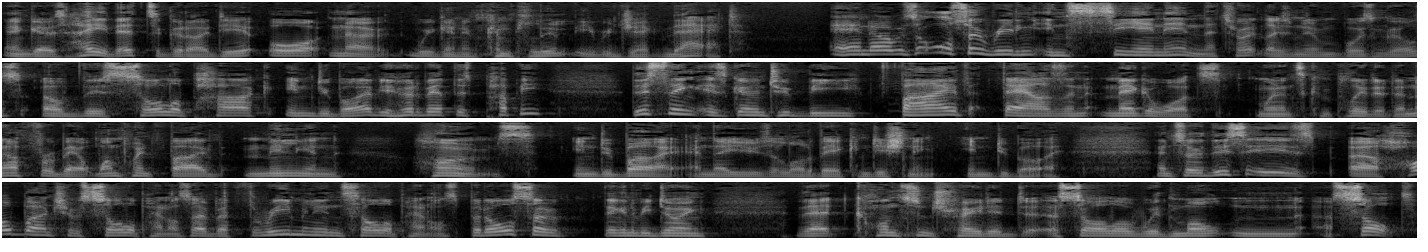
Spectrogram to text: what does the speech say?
and goes, hey, that's a good idea, or no, we're going to completely reject that. And I was also reading in CNN, that's right, ladies and gentlemen, boys and girls, of this solar park in Dubai. Have you heard about this puppy? This thing is going to be 5,000 megawatts when it's completed, enough for about 1.5 million homes in Dubai, and they use a lot of air conditioning in Dubai. And so this is a whole bunch of solar panels, over 3 million solar panels, but also they're going to be doing that concentrated uh, solar with molten uh, salt.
